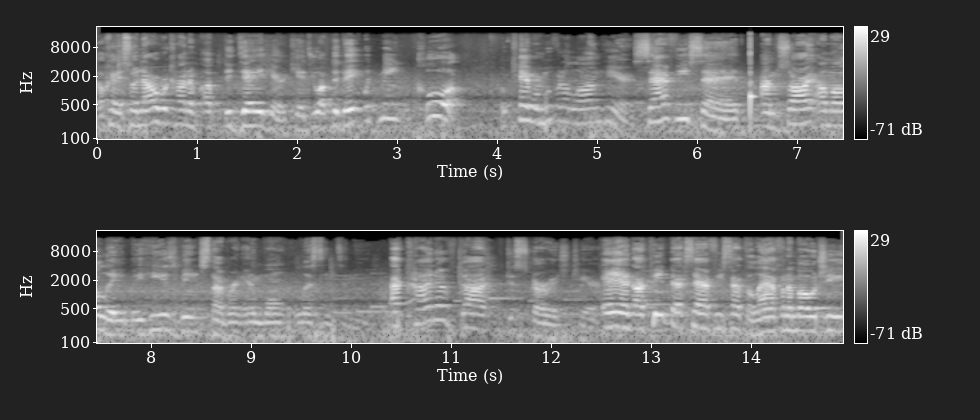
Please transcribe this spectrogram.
Okay, so now we're kind of up to date here, kids. You up to date with me? Cool. Okay, we're moving along here. Safi said, I'm sorry I'm all late, but he is being stubborn and won't listen to me. I kind of got discouraged here. And I peeped that Safi sent the laughing emoji,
